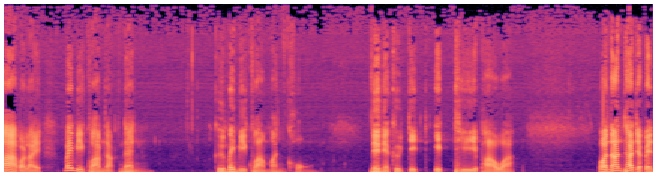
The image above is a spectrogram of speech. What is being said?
ภาพอะไร ไม่มีความหนักแน่น คือไม่มีความมั่นคง เนี่ยเนี่ยคือจิตอิทธิภาวะ เพราะนั้นถ้าจะเป็น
